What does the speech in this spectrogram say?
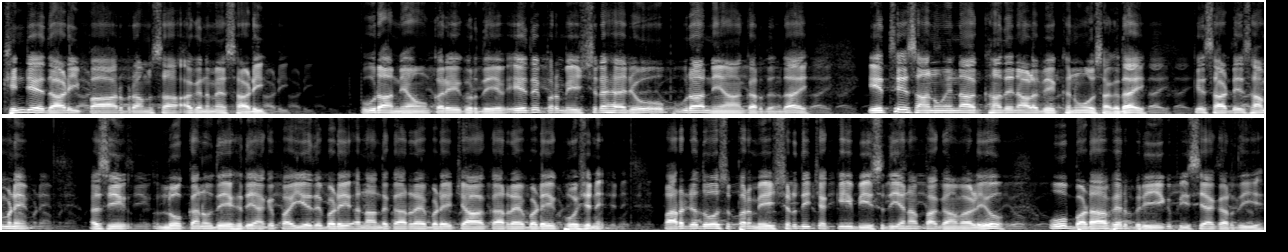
ਖਿੰਜੇ ਦਾੜੀ, ਪਾਰ ਬ੍ਰਹਮਸਾ ਅਗਨ ਮੈਂ ਸਾੜੀ। ਪੂਰਾ ਨਿਆਂ ਕਰੇ ਗੁਰਦੇਵ। ਇਹ ਤੇ ਪਰਮੇਸ਼ਰ ਹੈ ਜੋ ਉਹ ਪੂਰਾ ਨਿਆਂ ਕਰ ਦਿੰਦਾ ਏ। ਇੱਥੇ ਸਾਨੂੰ ਇਹਨਾਂ ਅੱਖਾਂ ਦੇ ਨਾਲ ਵੇਖਣ ਨੂੰ ਹੋ ਸਕਦਾ ਏ ਕਿ ਸਾਡੇ ਸਾਹਮਣੇ ਅਸੀਂ ਲੋਕਾਂ ਨੂੰ ਦੇਖਦੇ ਹਾਂ ਕਿ ਭਾਈ ਇਹਦੇ ਬੜੇ ਆਨੰਦ ਕਰ ਰਹੇ, ਬੜੇ ਚਾਅ ਕਰ ਰਹੇ, ਬੜੇ ਖੁਸ਼ ਨੇ। ਪਰ ਜਦੋਂ ਉਸ ਪਰਮੇਸ਼ਰ ਦੀ ਚੱਕੀ ਬੀਸਦੀ ਆ ਨਾ ਭਾਗਾਂ ਵਾਲਿਓ, ਉਹ ਬੜਾ ਫਿਰ ਬਰੀਕ ਪੀਸਿਆ ਕਰਦੀ ਏ।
